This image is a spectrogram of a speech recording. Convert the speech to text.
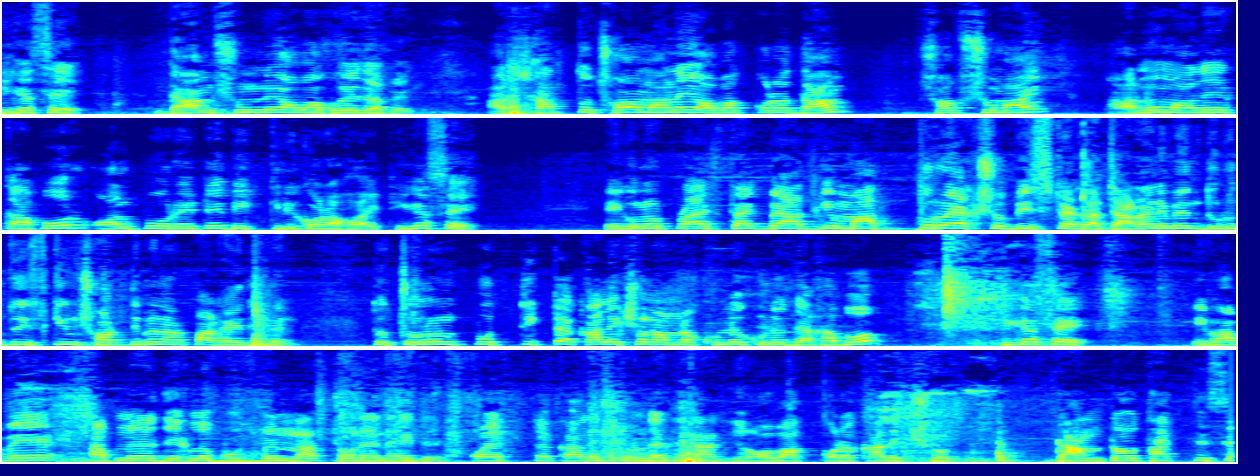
ঠিক আছে? দাম শুনলে অবাক হয়ে যাবেন। আর সাত তো ছ মানেই অবাক করা দাম। সব সময় ভালো মালের কাপড় অল্প রেটে বিক্রি করা হয়, ঠিক আছে? এগুলোর প্রাইস থাকবে আজকে মাত্র একশো বিশ টাকা। যারা নেবেন, দ্রুত স্ক্রিনশট দিবেন আর পাঠিয়ে দেবেন। তো চলুন প্রত্যেকটা কালেকশন আমরা খুলে খুলে দেখাবো, ঠিক আছে? এভাবে আপনারা দেখলে বুঝবেন না, চলেন, এই যে কয়েকটা কালেকশন দেখেন আজকে, অবাক করা কালেকশন দামটাও থাকতেছে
